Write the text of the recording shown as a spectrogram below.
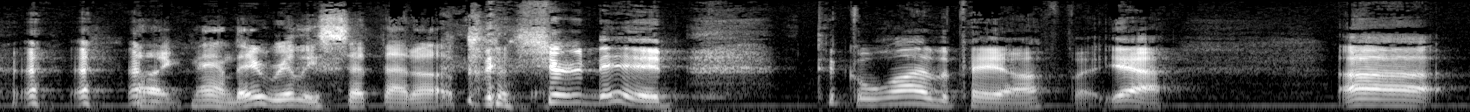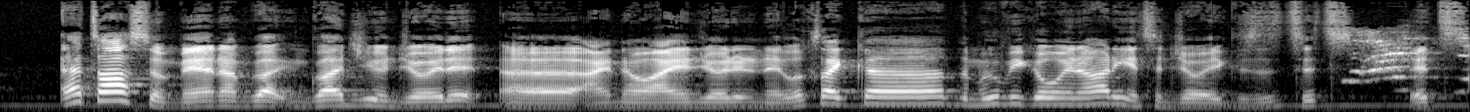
like man, they really set that up. they sure did. Took a while to pay off, but yeah. Uh, that's awesome, man. I'm glad, I'm glad you enjoyed it. Uh, I know I enjoyed it, and it looks like uh, the movie going audience enjoyed it because it's it's it's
